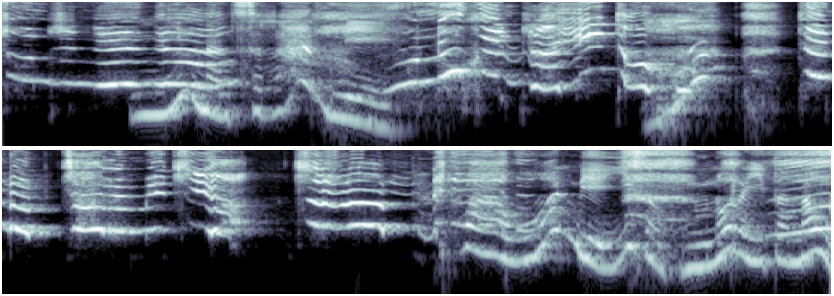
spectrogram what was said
tondrony eny a! Inona no tsy rariny e! Vonoiko indray hitako! Tena mijaly mihitsy a! Tsolololol. Fa ahoana e? Iza ny vonoanao raha hita anao?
